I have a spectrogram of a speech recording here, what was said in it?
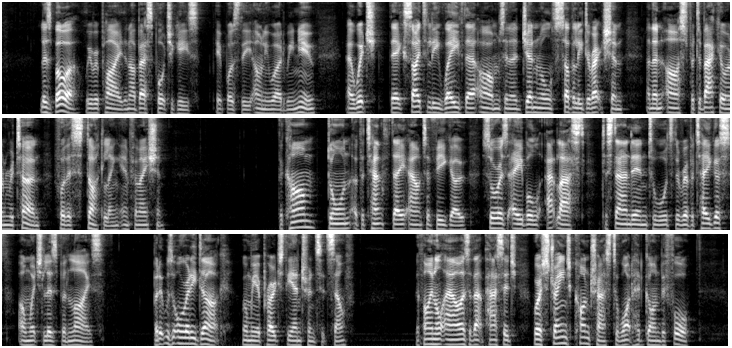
Lisboa, we replied in our best Portuguese, it was the only word we knew, at which they excitedly waved their arms in a general southerly direction and then asked for tobacco in return for this startling information. The calm dawn of the tenth day out of Vigo saw us able at last to stand in towards the river Tagus on which Lisbon lies. But it was already dark when we approached the entrance itself. The final hours of that passage were a strange contrast to what had gone before.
